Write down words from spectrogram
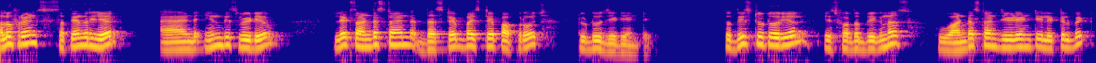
Hello friends, Satyendra here and in this video let's understand the step-by-step approach to do GD&T. So this tutorial is for the beginners who understand GD&T little bit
